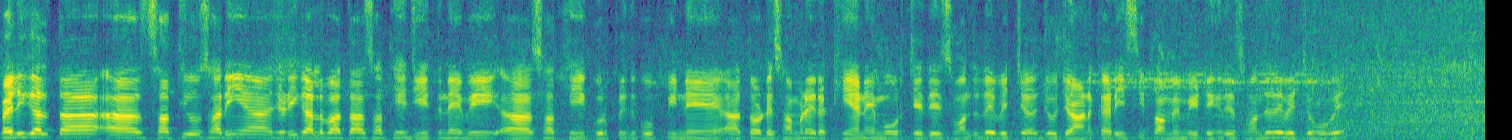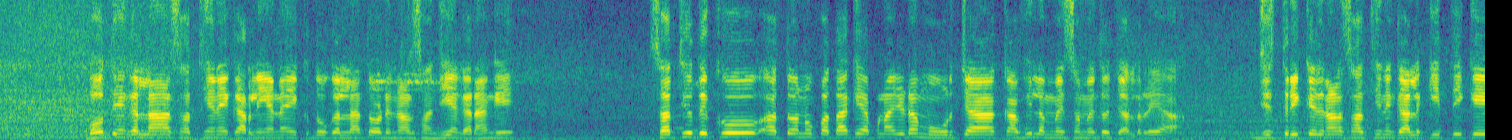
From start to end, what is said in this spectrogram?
ਪਹਿਲੀ ਗੱਲ ਤਾਂ ਸਾਥੀਓ ਸਾਰੀਆਂ ਜਿਹੜੀ ਗੱਲਬਾਤ ਆ ਸਾਥੀ ਅਜੀਤ ਨੇ ਵੀ ਸਾਥੀ ਗੁਰਪ੍ਰੀਤ ਗੋਪੀ ਨੇ ਤੁਹਾਡੇ ਸਾਹਮਣੇ ਰੱਖੀਆਂ ਨੇ ਮੋਰਚੇ ਦੇ ਸੰਬੰਧ ਦੇ ਵਿੱਚ, ਜੋ ਜਾਣਕਾਰੀ ਸੀ ਭਾਵੇਂ ਮੀਟਿੰਗ ਦੇ ਸੰਬੰਧ ਦੇ ਵਿੱਚ ਹੋਵੇ। ਬਹੁਤੀਆਂ ਗੱਲਾਂ ਸਾਥੀਆਂ ਨੇ ਕਰ ਲਈਆਂ ਨੇ, ਇੱਕ ਦੋ ਗੱਲਾਂ ਤੁਹਾਡੇ ਨਾਲ ਸਾਂਝੀਆਂ ਕਰਾਂਗੇ। ਸਾਥੀਓ ਦੇਖੋ ਤੁਹਾਨੂੰ ਪਤਾ ਕਿ ਆਪਣਾ ਜਿਹੜਾ ਮੋਰਚਾ ਕਾਫੀ ਲੰਮੇ ਸਮੇਂ ਤੋਂ ਚੱਲ ਰਿਹਾ। ਜਿਸ ਤਰੀਕੇ ਦੇ ਨਾਲ ਸਾਥੀ ਨੇ ਗੱਲ ਕੀਤੀ ਕਿ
